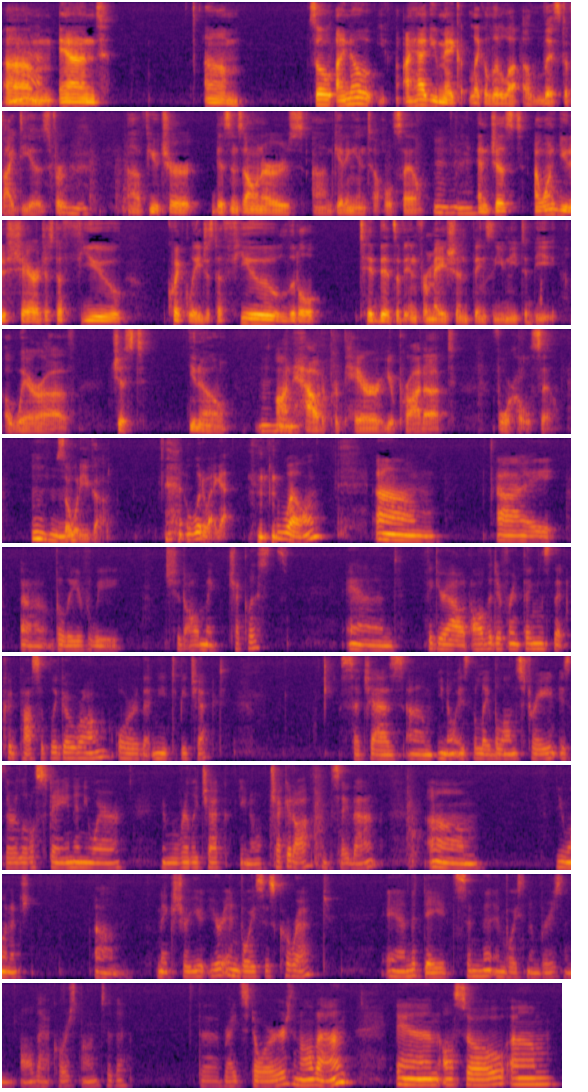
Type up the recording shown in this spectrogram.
Um, yeah. And um, so I know I had you make like a little uh, a list of ideas for mm-hmm. uh, future business owners um, getting into wholesale, mm-hmm. and just I wanted you to share just a few quickly, just a few little tidbits of information, things that you need to be aware of, just you know, mm-hmm. on how to prepare your product for wholesale. Mm-hmm. So, what do you got? what do I got? well, um, I uh, believe we should all make checklists and figure out all the different things that could possibly go wrong or that need to be checked. Such as, um, you know, is the label on straight? Is there a little stain anywhere? And really check, you know, check it off and say that. Um, you want to um, make sure you, your invoice is correct and the dates and the invoice numbers and all that correspond to the the right stores and all that and also um,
